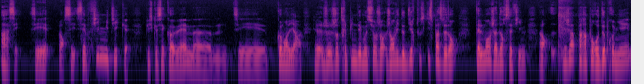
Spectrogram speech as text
Ah, c'est. c'est alors, c'est c'est un film mythique, puisque c'est quand même. euh, c'est. Comment dire Je, je trépigne d'émotion, j'ai j'ai envie de dire tout ce qui se passe dedans, tellement j'adore ce film. Alors, déjà, par rapport aux deux premiers,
